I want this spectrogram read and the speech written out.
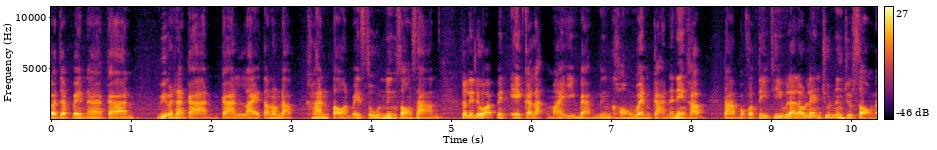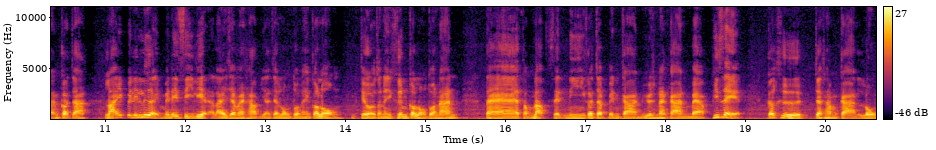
ก็จะเป็นอาการวิวัฒนาการการไลฟ์ตามลำดับขั้นตอนไป 0 1 2 3 ก็เรียกได้ว่าเป็นเอกลักษณ์ใหม่อีกแบบหนึ่งของแวนการ์ดนั่นเองครับ ตามปกติที่เวลาเราเล่นชุด 1 ชุด 2 นั้นก็จะไลฟ์ไปเรื่อยๆ ไม่ได้ซีเรียสอะไรใช่ไหมครับ อยากจะลงตัวไหนก็ลง เจอตัวไหนขึ้นก็ลงตัวนั้น แต่สำหรับเซตนี้ก็จะเป็นการวิวัฒนาการแบบพิเศษ ก็คือจะทำการลง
